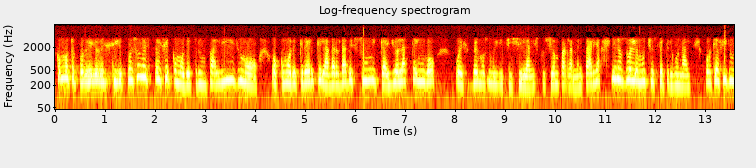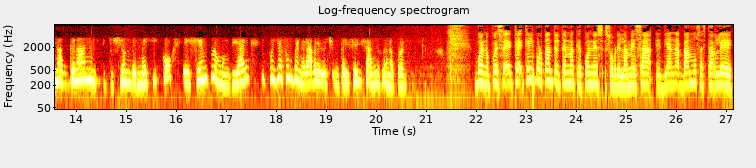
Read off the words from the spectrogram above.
¿cómo te podría yo decir? Pues una especie como de triunfalismo o como de creer que la verdad es única y yo la tengo, pues vemos muy difícil la discusión parlamentaria y nos duele mucho este tribunal, porque ha sido una gran institución de México, ejemplo mundial, y pues ya es un venerable de 86 años, en la práctica. Bueno, pues eh, qué, qué, importante el tema que pones sobre la mesa, eh, Diana. Vamos a estarle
